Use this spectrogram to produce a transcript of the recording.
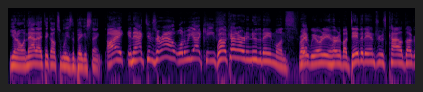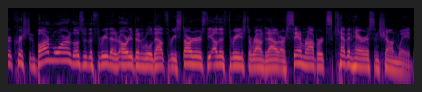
You know, and that I think ultimately is the biggest thing. All right, inactives are out. What do we got, Keith? Well, kind of already knew the main ones, right? Yep. We already heard about David Andrews, Kyle Dugger, Christian Barmore. Those were the three that had already been ruled out, three starters. The other three, just to round it out, are Sam Roberts, Kevin Harris, and Shaun Wade.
